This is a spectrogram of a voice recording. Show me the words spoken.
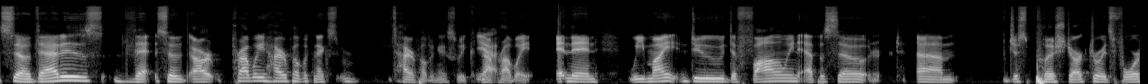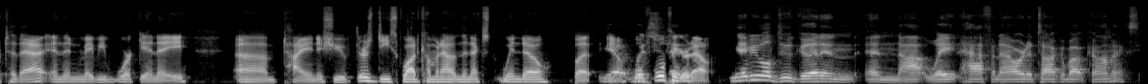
So that is that. So our probably High Republic next. It's High Republic next week. Yeah. Not probably. And then we might do the following episode. Um, just push Dark Droids four to that, and then maybe work in a um tie-in issue. There's D Squad coming out in the next window, but you Yeah, know, we'll, we'll figure it out. Maybe we'll do good and and not wait half an hour to talk about comics.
